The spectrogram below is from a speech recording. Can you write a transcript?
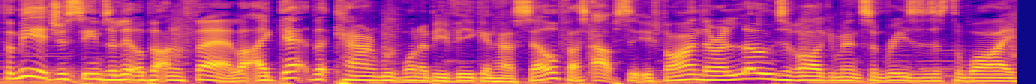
For me, it just seems a little bit unfair. Like, I get that Karen would want to be vegan herself. That's absolutely fine. There are loads of arguments and reasons as to why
